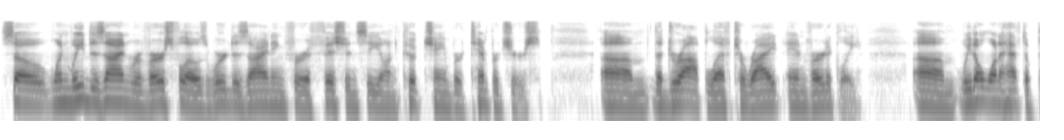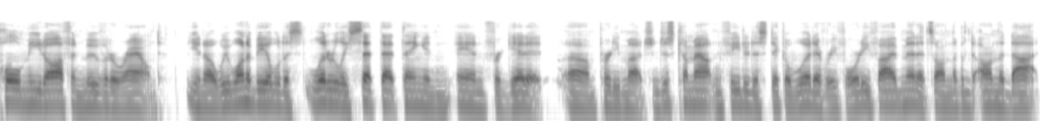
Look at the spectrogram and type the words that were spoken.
So when we design reverse flows, we're designing for efficiency on cook chamber temperatures, um, the drop left to right and vertically. Um, we don't want to have to pull meat off and move it around. You know, we want to be able to literally set that thing and and forget it um, pretty much, and just come out and feed it a stick of wood every 45 minutes on the on the dot.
